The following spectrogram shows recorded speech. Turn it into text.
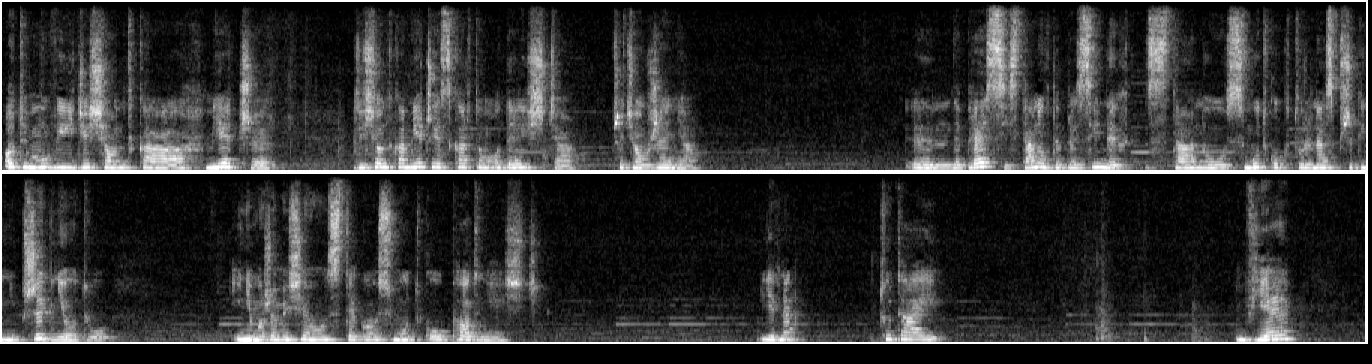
O tym mówi dziesiątka mieczy. Dziesiątka mieczy jest kartą odejścia, przeciążenia, depresji, stanów depresyjnych, stanu smutku, który nas przygni przygniótł i nie możemy się z tego smutku podnieść. Jednak tutaj wie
